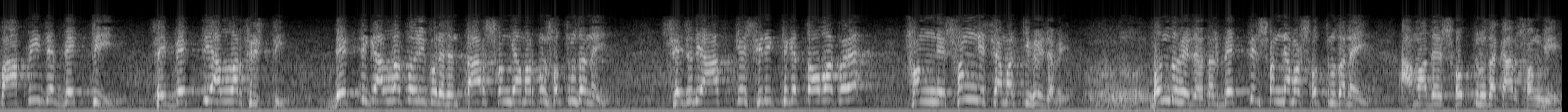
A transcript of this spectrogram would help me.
পাপি যে ব্যক্তি, সেই ব্যক্তি আল্লাহর সৃষ্টি। ব্যক্তিকে আল্লাহ তৈরি করেছেন, তার সঙ্গে আমার কোনো শত্রুতা নেই। সে যদি আজকে শিরিক থেকে তবা করে, সঙ্গে সঙ্গে সে আমার কি হয়ে যাবে? বন্ধু হয়ে যাবে। তাহলে ব্যক্তির সঙ্গে আমার শত্রুতা নেই। আমাদের শত্রুতা কার সঙ্গে?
